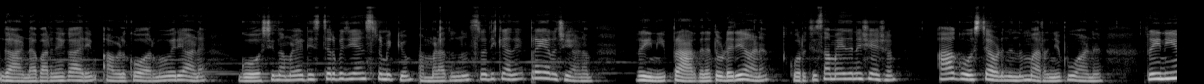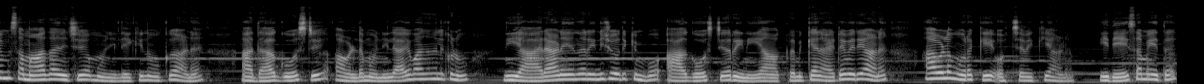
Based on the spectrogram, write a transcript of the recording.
ഗാണ്ട പറഞ്ഞ കാര്യം അവൾക്ക് ഓർമ്മ വരികയാണ്. ഗോസ്റ്റ് നമ്മളെ ഡിസ്റ്റർബ് ചെയ്യാൻ ശ്രമിക്കും. നമ്മളതൊന്നും ശ്രദ്ധിക്കാതെ പ്രെയർ ചെയ്യണം. റിനി പ്രാർത്ഥന തുടരുകയാണ്. കുറച്ച് സമയത്തിന് ശേഷം ആ ഗോസ്റ്റ് അവിടെ നിന്നും മറഞ്ഞു പോവാണ്. റിനിയും സമാധാനിച്ച് മുന്നിലേക്ക് നോക്കുകയാണ്. അതാ ഗോസ്റ്റ് അവളുടെ മുന്നിലായി വന്നു നിൽക്കണു. നീ ആരാണ്? എന്ന് റിനി ചോദിക്കുമ്പോൾ ആ ഗോസ്റ്റ് റിനിയെ ആക്രമിക്കാനായിട്ട് വരികയാണ്. അവൾ മുറക്കെ ഒച്ച വെക്കുകയാണ്. ഇതേ സമയത്ത്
